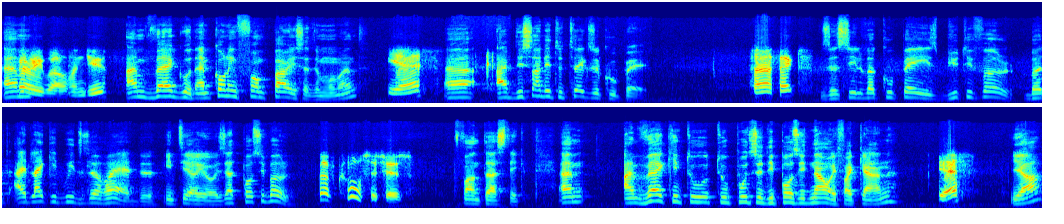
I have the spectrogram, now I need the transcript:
Um, Very well. And you? I'm very good. I'm calling from Paris at the moment. Yes. Uh, I've decided to take the coupe. Perfect. The silver coupe is beautiful, but I'd like it with the red interior. Is that possible? Of course it is. Fantastic. Um, I'm very keen to, to put the deposit now if I can. Yes. Yeah?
